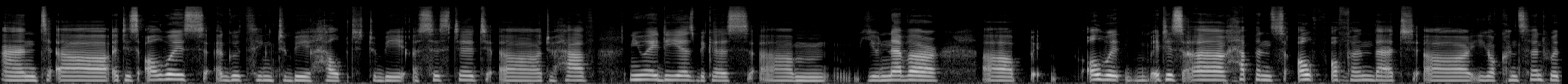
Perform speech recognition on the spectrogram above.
and uh, it is always a good thing to be helped to be assisted uh, to have new ideas because um, you never always it is uh, happens often that uh, you're concerned with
